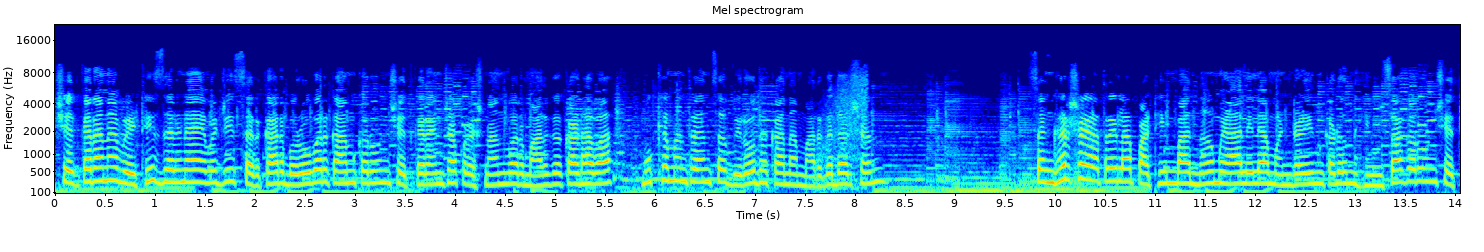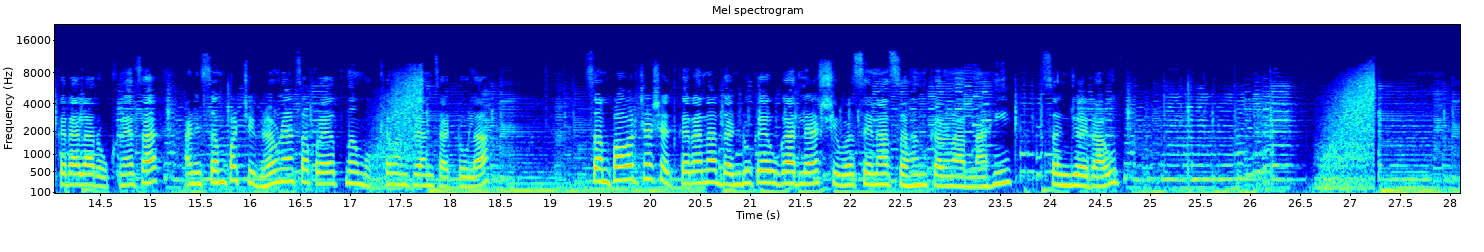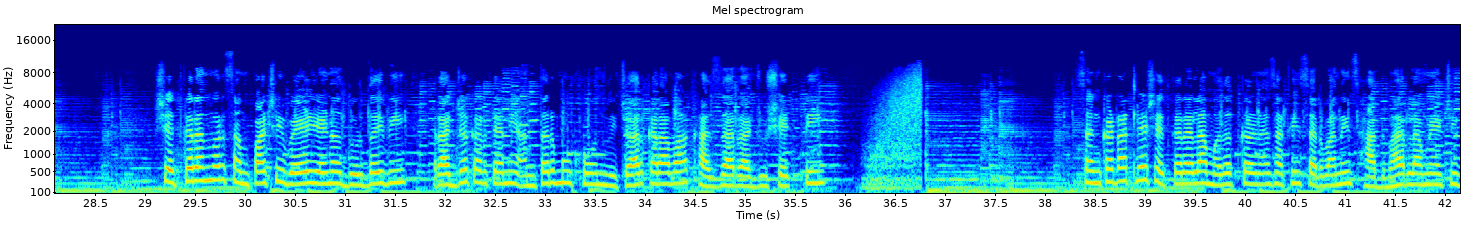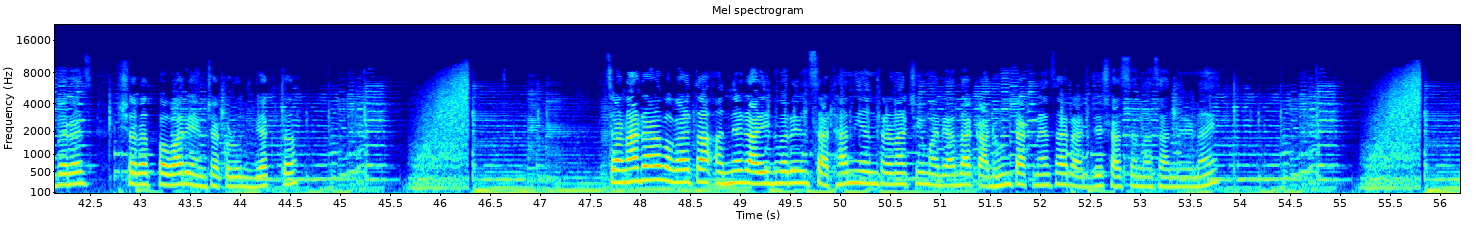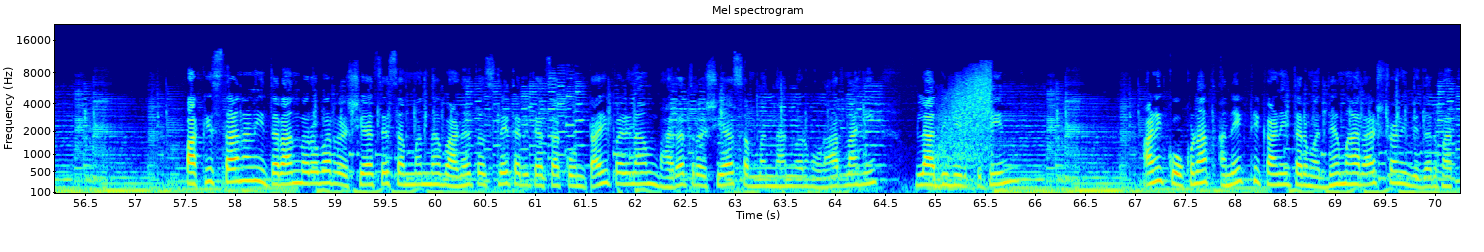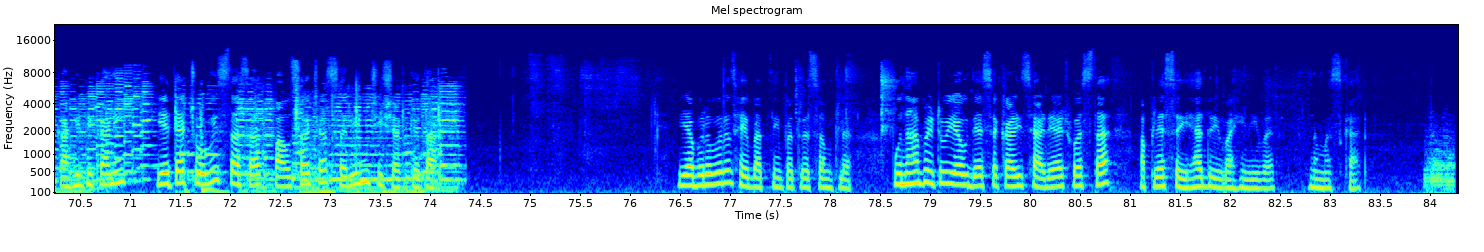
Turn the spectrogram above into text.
शेतकऱ्यांना वेठीस धरण्याऐवजी सरकार बरोबर काम करून शेतकऱ्यांच्या प्रश्नांवर मार्ग काढावा मुख्यमंत्र्यांचं विरोधकांना मार्गदर्शन. संघर्ष यात्रेला पाठिंबा न मिळालेल्या मंडळींकडून हिंसा करून शेतकऱ्याला रोखण्याचा आणि संप चिघळवण्याचा प्रयत्न मुख्यमंत्र्यांचा टोला. संपावरच्या शेतकऱ्यांना दंडुके उगारल्यास शिवसेना सहन करणार नाही. संजय राऊत शेतकऱ्यांवर संपाची वेळ येणं दुर्दैवी. राज्यकर्त्यांनी अंतर्मुख होऊन विचार करावा. खासदार राजू शेट्टी. संकटातल्या शेतकऱ्याला मदत करण्यासाठी सर्वांनीच हातभार लावण्याची गरज शरद पवार यांच्याकडून व्यक्त. चणा डाळ वगळता अन्य डाळींवरील साठा नियंत्रणाची मर्यादा काढून टाकण्याचा राज्य शासनाचा निर्णय. पाकिस्तान आणि इतरांबरोबर रशियाचे संबंध वाढत असले तरी त्याचा कोणताही परिणाम भारत रशिया संबंधांवर होणार नाही. Vladimir Putin. आणि कोकणात अनेक ठिकाणी तर मध्य महाराष्ट्र आणि विदर्भात काही ठिकाणी येत्या चोवीस तासात पावसाच्या सरींची शक्यता. याबरोबरच हे बातमीपत्र संपलं. पुन्हा भेटूया उद्या सकाळी साडेआठ वाजता आपल्या सह्याद्री वाहिनीवर. नमस्कार.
